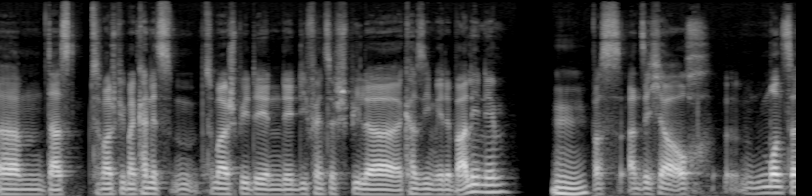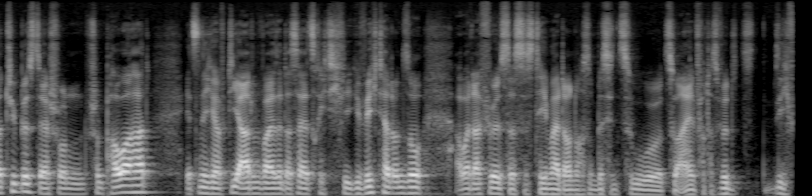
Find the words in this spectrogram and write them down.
Ähm, da ist zum Beispiel, man kann jetzt zum Beispiel den, den Defensive-Spieler Kasim Edebali nehmen, mhm. was an sich ja auch ein Monster-Typ ist, der schon, schon Power hat. Jetzt nicht auf die Art und Weise, dass er jetzt richtig viel Gewicht hat und so, aber dafür ist das System halt auch noch so ein bisschen zu, zu einfach. Das wird sich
